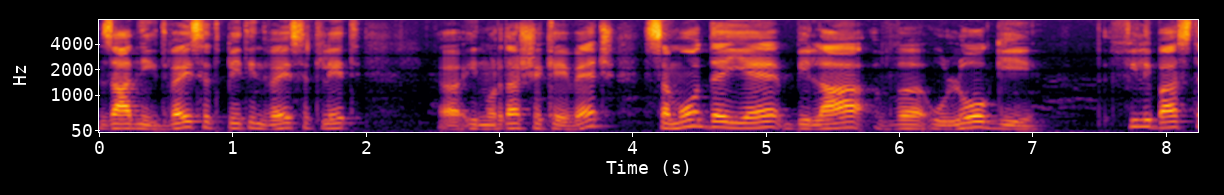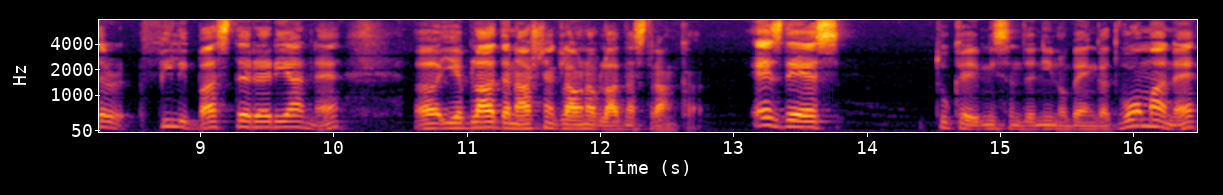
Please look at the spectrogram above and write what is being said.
zadnjih 20-25 let uh, in morda še kaj več, samo da je bila v ulogi filibuster, filibustererja, uh, je bila današnja glavna vladna stranka. SDS, tukaj mislim, da ni nobenega dvoma, ne,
